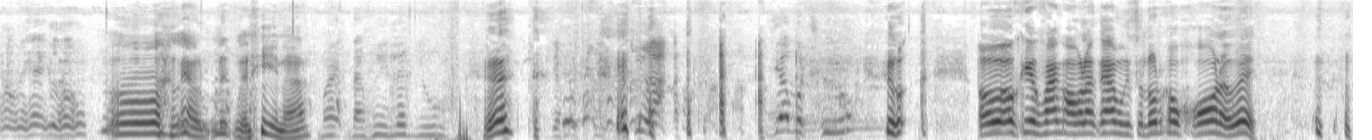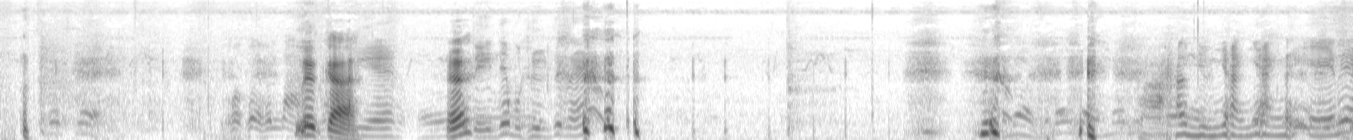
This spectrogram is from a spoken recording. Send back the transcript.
เอาแห้งลงโอ้แล้วลึกเหมือนนี่นะไม่แต่พี่เลิกอยู่เฮ้ยเยอะมาถึงเอาโอเคฟังออกแล้วกันมึงสลดเข้าคอหน่อยเว้ยเลิกกะเอ๊ะตีเนี่ยมาถึงใช่ไหมหายิงยังยังในแหเนี่ย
